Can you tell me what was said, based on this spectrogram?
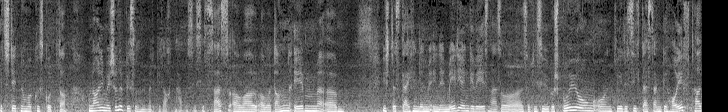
Jetzt steht nur Markus Gott da. Und dann habe ich mir schon ein bisschen mir gedacht, na, was ist jetzt das? Aber, aber dann eben ähm, ist das gleich in den, in den Medien gewesen, also, also diese Übersprühung und wie das sich das dann gehäuft hat,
